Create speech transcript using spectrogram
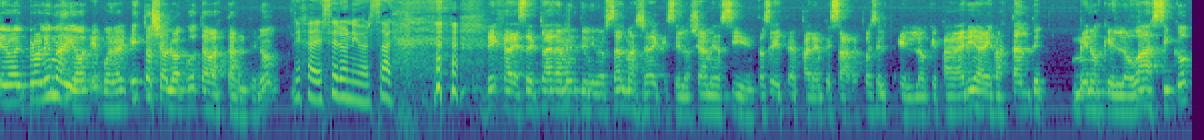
Pero el problema, digo, eh, bueno, esto ya lo acota bastante, ¿no? Deja de ser universal. Deja de ser claramente universal, más allá de que se lo llame así. Entonces, para empezar, después lo que pagaría es bastante menos que lo básico.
